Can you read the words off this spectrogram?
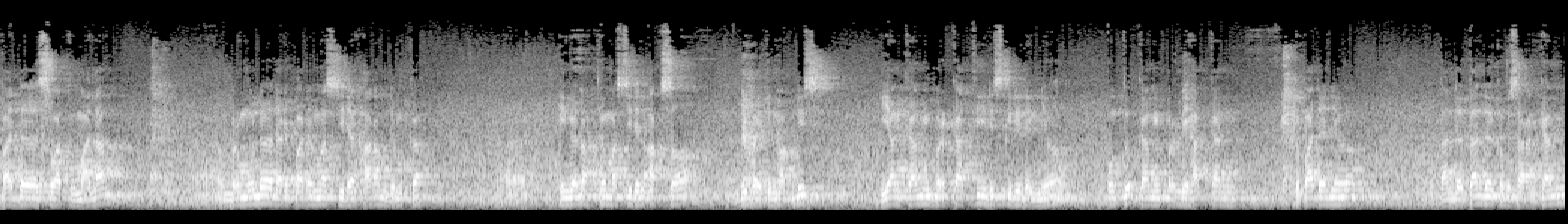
pada suatu malam bermula daripada Masjidil Haram di Mekah hinggalah ke Masjidil Aqsa di Baitul Maqdis yang kami berkati di sekelilingnya untuk kami perlihatkan kepadanya uh, tanda-tanda kebesaran kami.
